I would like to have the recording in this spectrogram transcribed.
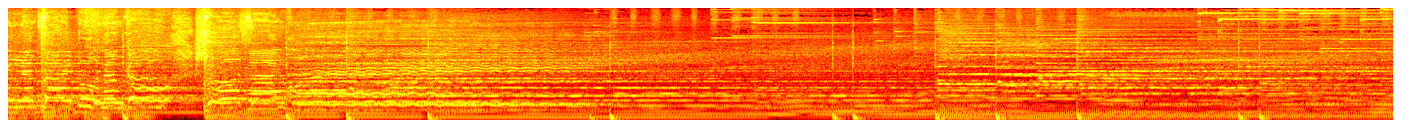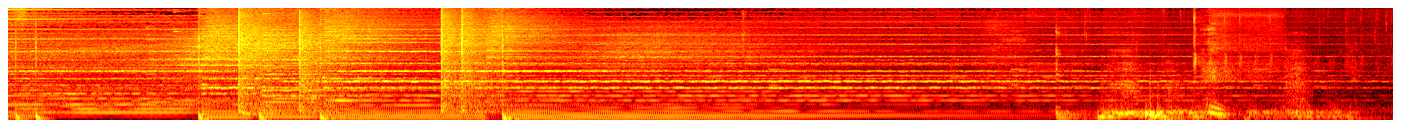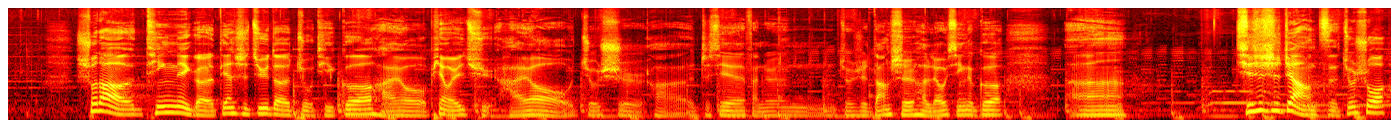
情人再不能够说到听那个电视剧的主题歌，还有片尾曲，还有就是啊、这些，反正就是当时很流行的歌，嗯、其实是这样子，就是说，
